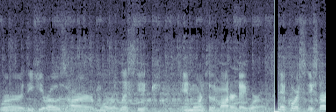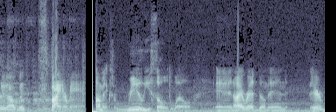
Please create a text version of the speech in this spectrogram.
where the heroes are more realistic and more into the modern day world. And of course, they started out with Spider-Man. Comics really sold well, and I read them, and they're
